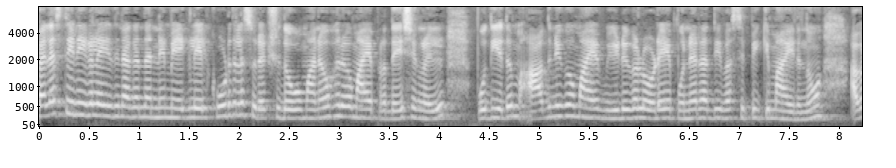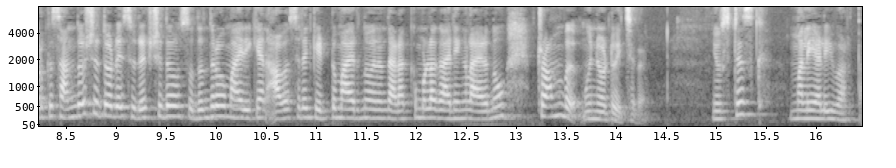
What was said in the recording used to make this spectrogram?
പലസ്തീനികളെ ഇതിനകം തന്നെ മേഖലയിൽ കൂടുതൽ സുരക്ഷിതവും മനോഹരവുമായ പ്രദേശങ്ങളിൽ പുതിയതും ആധുനികവുമായ വീടുകളോടെ പുനരധിവസിപ്പിക്കുമായിരുന്നു. അവർക്ക് സന്തോഷത്തോടെ സുരക്ഷിതവും സ്വതന്ത്രവുമായിരിക്കാൻ അവസരം കിട്ടുമായിരുന്നു എന്നതടക്കമുള്ള കാര്യങ്ങളായിരുന്നു ട്രംപ് മുന്നോട്ട് വെച്ചത്. ന്യൂസ് ഡെസ്ക് മലയാളി വാർത്ത.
